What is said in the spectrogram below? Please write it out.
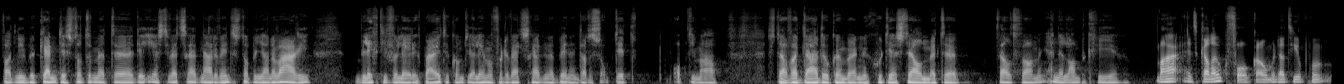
wat nu bekend is, tot en met eh, de eerste wedstrijd na de winterstop in januari, ligt hij volledig buiten, komt hij alleen maar voor de wedstrijden naar binnen. Dat is op dit optimaal. Dus we daardoor kunnen we een goed herstel met de veldverwarming en de lampen creëren. Maar het kan ook voorkomen dat, hij op een,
